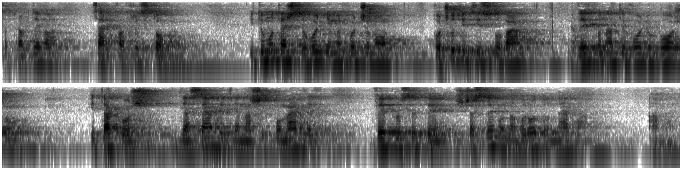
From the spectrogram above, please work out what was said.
це правдива церква Христова. І тому теж сьогодні ми хочемо почути ці слова, виконати волю Божу і також для себе, для наших померлих випросити щасливу нагороду неба. Амінь.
